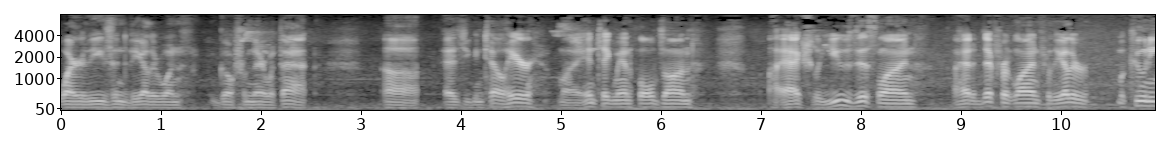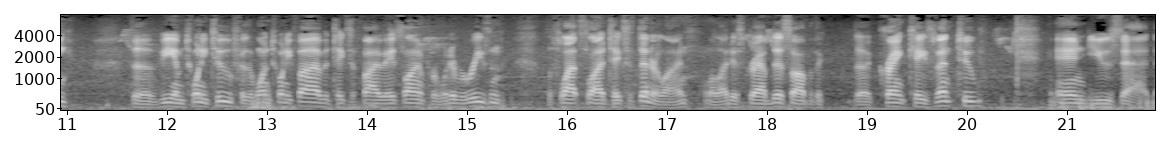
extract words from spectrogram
wire these into the other one, go from there with that. Uh, as you can tell here my intake manifold's on. I actually use this line. I had a different line for the other Mikuni the VM22 for the 125 it takes a 5 8 line for whatever reason. The flat slide takes a thinner line. Well I just grabbed this off of the, the crankcase vent tube and use that.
